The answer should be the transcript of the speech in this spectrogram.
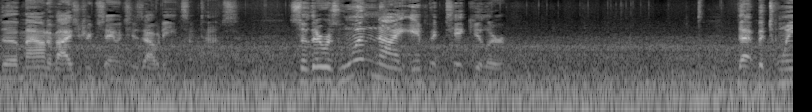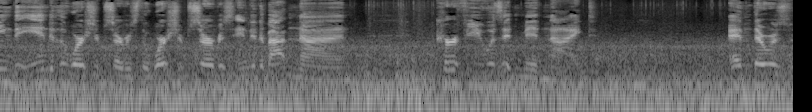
the amount of ice cream sandwiches I would eat sometimes. So there was one night in particular that between the end of the worship service, the worship service ended about nine, curfew was at midnight, and there was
